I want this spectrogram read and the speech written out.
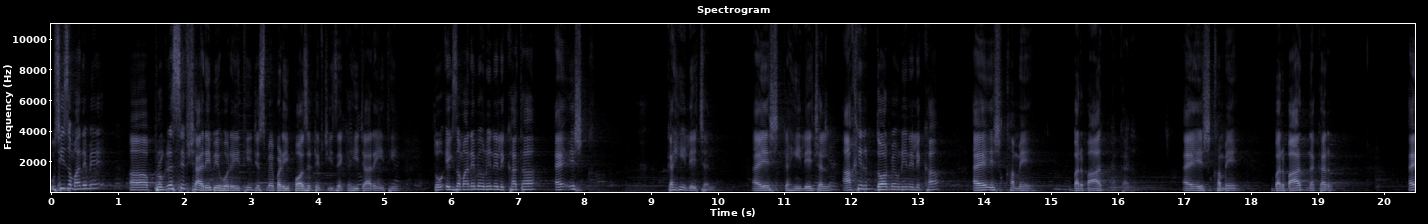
उसी ज़माने में प्रोग्रेसिव शायरी भी हो रही थी जिसमें बड़ी पॉजिटिव चीज़ें कही जा रही थी। तो एक ज़माने में उन्होंने लिखा था ए इश्क कहीं ले चल। ए इश्क कहीं ले चल। आखिर दौर में उन्होंने लिखा ए इश्क हमें बर्बाद न कर। ए इश्क हमें बर्बाद न कर। ए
